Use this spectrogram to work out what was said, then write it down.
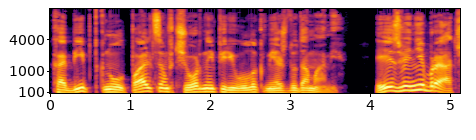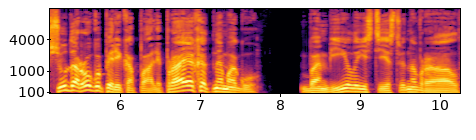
Хабиб ткнул пальцем в черный переулок между домами. «Извини, брат, всю дорогу перекопали, проехать не могу». Бомбила, естественно, врал.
